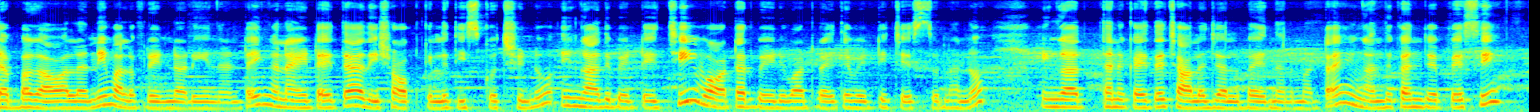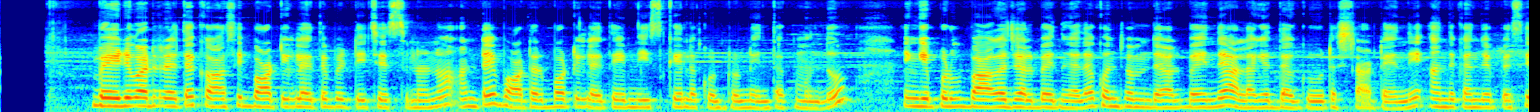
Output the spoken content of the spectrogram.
డబ్బా కావాలని వాళ్ళ ఫ్రెండ్ అడిగిందంటే. ఇంకా నైట్ అయితే అది షాప్కి వెళ్ళి తీసుకొచ్చిండు. ఇంకా అది పెట్టించి వాటర్ వేడి వాటర్ అయితే పెట్టించేస్తున్నాను ఇంకా తనకైతే చాలా జలుబు అయిందనమాట ఇంక అందుకని చెప్పేసి వేడి వాటర్ అయితే కాసి బాటిల్ అయితే పెట్టించేస్తున్నాను అంటే వాటర్ బాటిల్ అయితే ఏం తీసుకెళ్ళకుంటుండే ఇంతకుముందు ఇంక ఇప్పుడు బాగా జలుబైంది కదా కొంచెం జలుబైంది అలాగే దగ్గు కూడా స్టార్ట్ అయింది. అందుకని చెప్పేసి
